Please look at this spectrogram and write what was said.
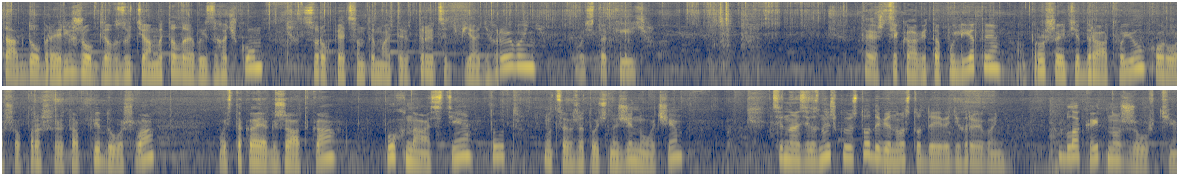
Так, добре, ріжок для взуття металевий з гачком 45 см 35 гривень. Ось такий. Теж цікаві тапулети, прошиті дратвою, хороша прошита підошва. Ось така як жатка. Пухнасті тут, ну це вже точно жіночі. Ціна зі знижкою 199 гривень. Блакитно-жовті.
